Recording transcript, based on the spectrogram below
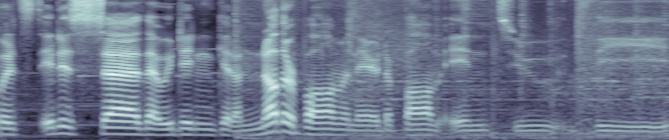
But it's, it is sad that we didn't get another bomb in there to bomb into the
